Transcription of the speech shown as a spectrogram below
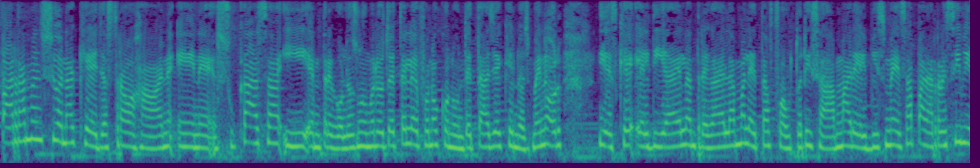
Parra menciona que ellas trabajaban en eh, su casa y entregó los números de teléfono con un detalle que no es menor, y es que el día de la entrega de la maleta fue autorizada Marelvis Mesa para recibir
